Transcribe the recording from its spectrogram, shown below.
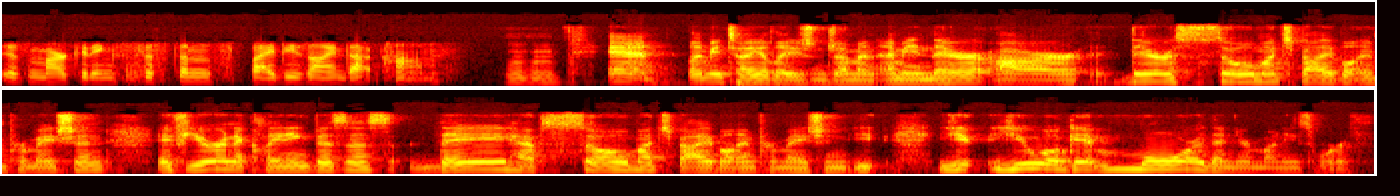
is marketingsystemsbydesign.com. Mm-hmm. And let me tell you, ladies and gentlemen, I mean, there are there is so much valuable information. If you're in a cleaning business, they have so much valuable information. You you, you will get more than your money's worth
